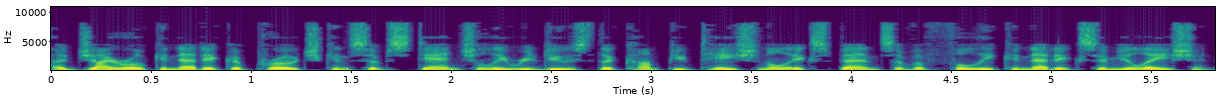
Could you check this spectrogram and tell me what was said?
a gyrokinetic approach can substantially reduce the computational expense of a fully kinetic simulation.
